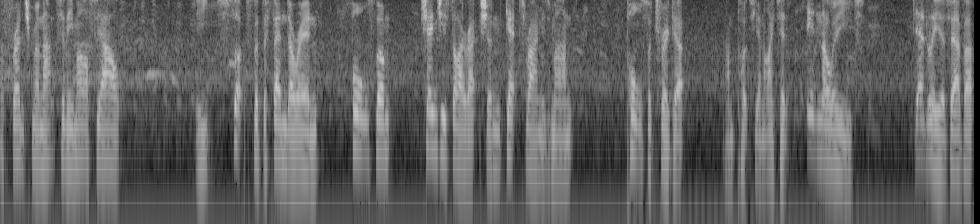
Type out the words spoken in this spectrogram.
The Frenchman Anthony Martial. He sucks the defender in, falls them, changes direction, gets round his man, pulls the trigger and puts United in the lead. Deadly as ever.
